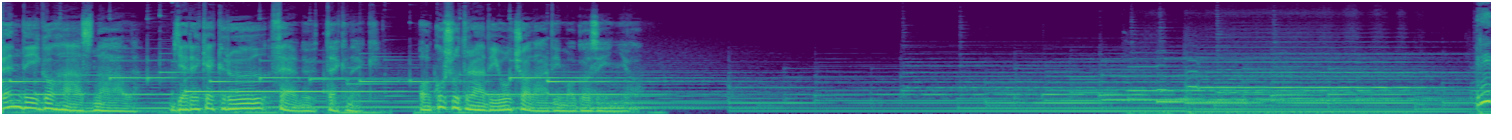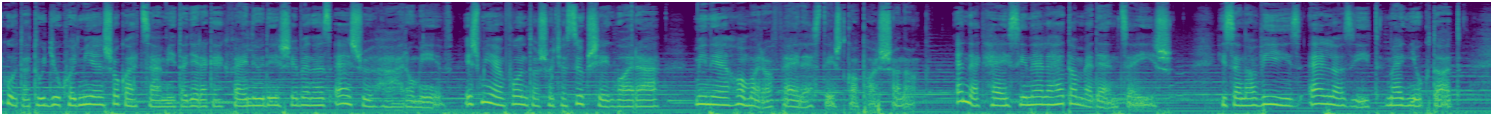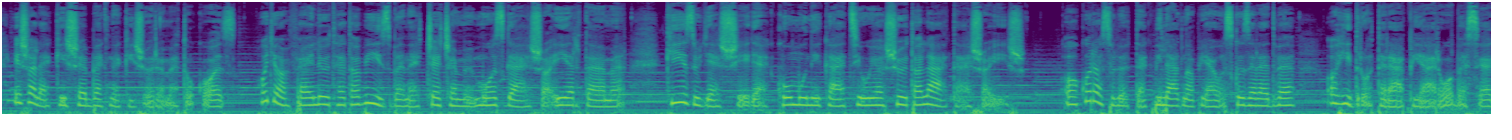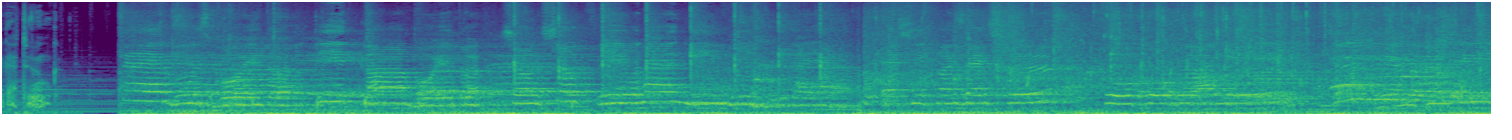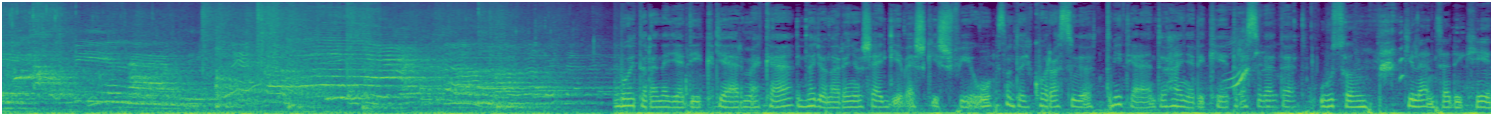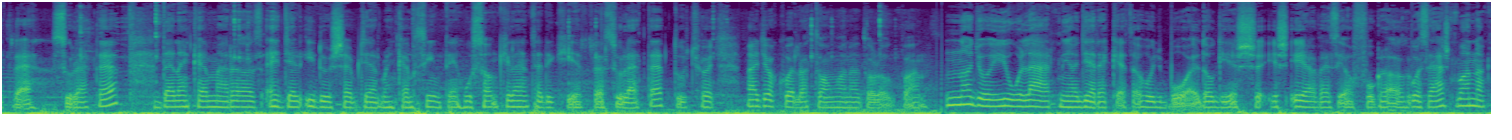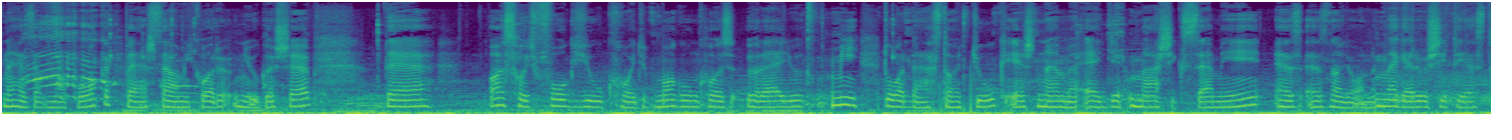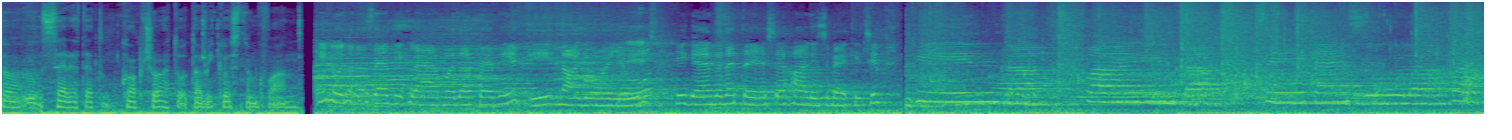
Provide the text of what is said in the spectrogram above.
Vendég a háznál. Gyerekekről felnőtteknek. A Kossuth Rádió családi magazinja. Régóta tudjuk, hogy milyen sokat számít a gyerekek fejlődésében az első három év, és milyen fontos, hogyha szükség van rá, minél hamarabb fejlesztést kaphassanak. Ennek helyszíne lehet a medence is, hiszen a víz ellazít, megnyugtat, és a legkisebbeknek is örömet okoz. Hogyan fejlődhet a vízben egy csecsemő mozgása, értelme, kézügyessége, kommunikációja, sőt a látása is? A koraszülöttek világnapjához közeledve a hidroterápiáról beszélgetünk. Szervusz Bojtot, itt a Bojtot, sok-sok fiú lenni ideje. Esik az eső, Kukumani, Kukumani, Kukumani, villámlik, Bojtor a negyedik gyermeke, egy nagyon aranyos egyéves kisfiú. Azt mondta, hogy koraszülött. Mit jelent ő? Hányadik hétre született? 29. hétre született, de nekem már az egyel idősebb gyermekem szintén 29. hétre született, úgyhogy már gyakorlatom van a dologban. Nagyon jó látni a gyereket, ahogy boldog és, és élvezi a foglalkozást. Vannak nehezebb napok, persze, amikor nyűgösebb, de az, hogy fogjuk, hogy magunkhoz öleljük, mi tornáztatjuk, és nem egy másik személy, ez, ez nagyon megerősíti ezt a szeretet kapcsolatot, ami köztünk van. Kinyújtod az egyik lábadat pedig, így, nagyon jó. Így? Igen, de ne teljesen hallíts be egy kicsit. Kinta, halinta, szépen szól a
